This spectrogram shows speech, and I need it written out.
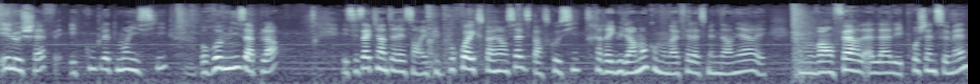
et le chef est complètement ici remise à plat. Et c'est ça qui est intéressant. Et puis pourquoi expérientiel? C'est parce qu'aussi très régulièrement, comme on a fait la semaine dernière et comme on va en faire là, les prochaines semaines,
